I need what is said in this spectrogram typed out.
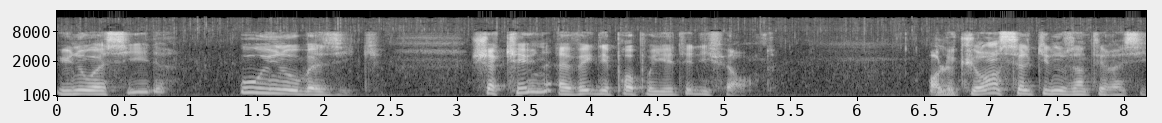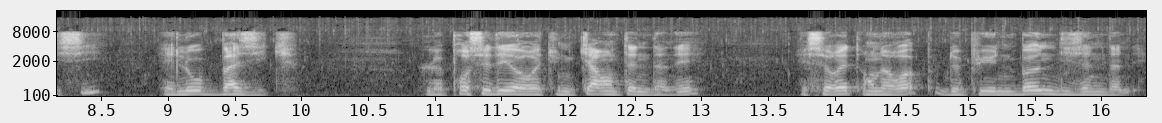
une eau acide ou une eau basique, chacune avec des propriétés différentes. En l'occurrence, celle qui nous intéresse ici est l'eau basique. Le procédé aurait une quarantaine d'années et serait en Europe depuis une bonne dizaine d'années.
